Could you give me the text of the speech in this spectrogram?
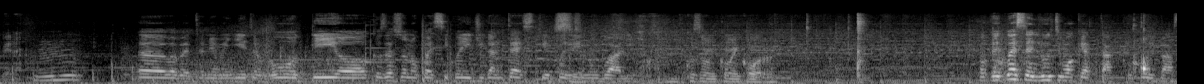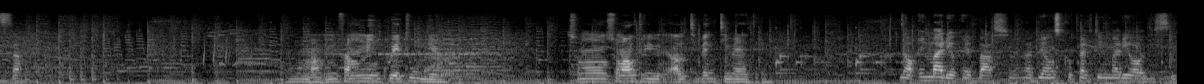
Bene. Mm. Eh, vabbè, torniamo indietro. Oddio, cosa sono questi? Quelli giganteschi e quelli Sì. sono uguali. Cosa, come corre? Ok, questo è l'ultimo che attacco, poi basta. Ma mi fanno un'inquietudine. Sono, sono altri, altri 20 metri. No, è Mario che è basso, l'abbiamo scoperto in Mario Odyssey.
